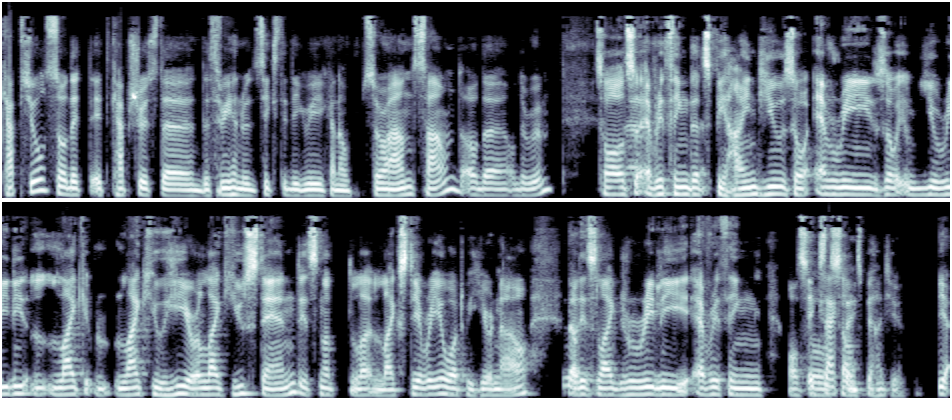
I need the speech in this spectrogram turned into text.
capsules, so that it captures the the 360 degree kind of surround sound of the of the room. So also everything that's behind you. So every so you really like like you hear like you stand. It's not like stereo what we hear now, no. but it's like really everything also exactly. sounds behind you. Yeah,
